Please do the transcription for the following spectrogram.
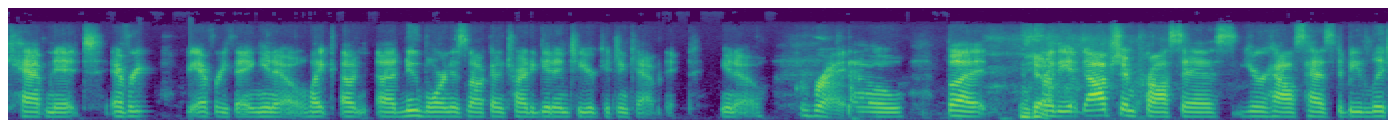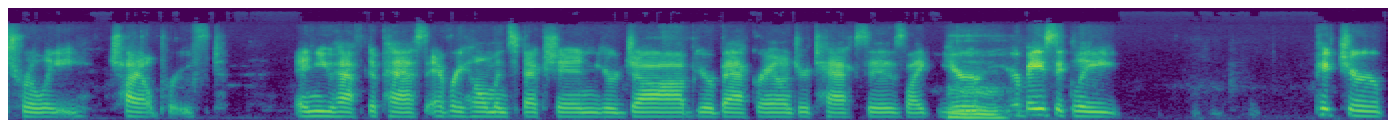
cabinet every everything you know like a, a newborn is not going to try to get into your kitchen cabinet you know Right. so but Yeah. for the adoption process, your house has to be literally child proofed. And you have to pass every home inspection, your job, your background, your taxes. Like you're Mhm. you're basically picture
